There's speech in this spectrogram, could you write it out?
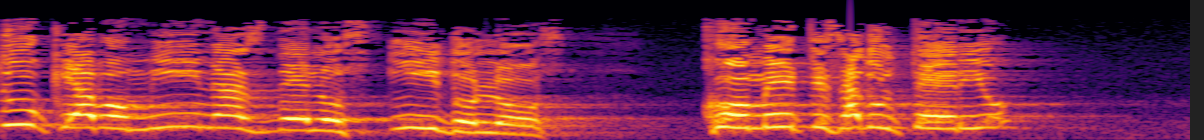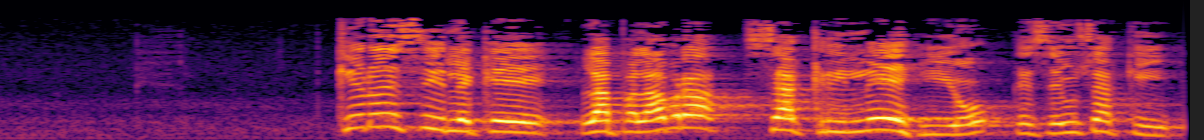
Tú que abominas de los ídolos, cometes adulterio. Quiero decirle que la palabra sacrilegio que se usa aquí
